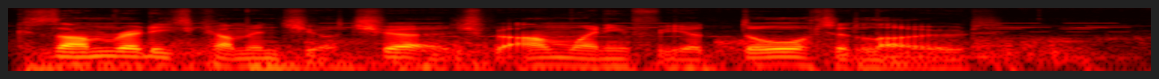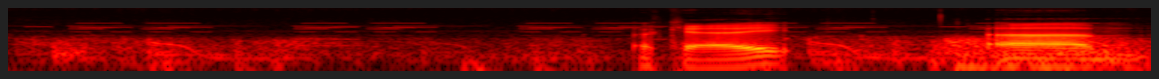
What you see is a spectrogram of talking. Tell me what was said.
Because I'm ready to come into your church, but I'm waiting for your door to load. Okay. Um,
